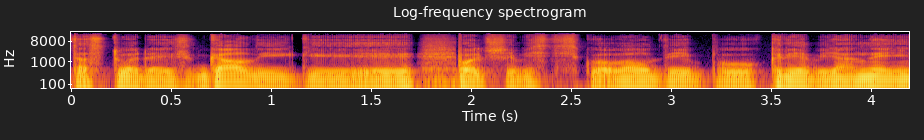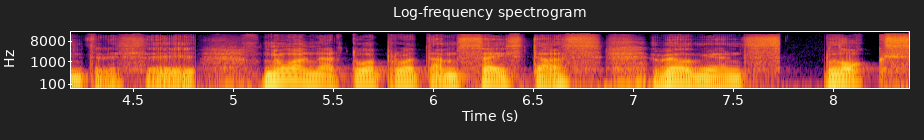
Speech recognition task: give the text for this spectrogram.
tas toreiz galīgi bolševistisko valdību Krievijā neinteresēja. Nu, un ar to, protams, saistās vēl viens bloks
